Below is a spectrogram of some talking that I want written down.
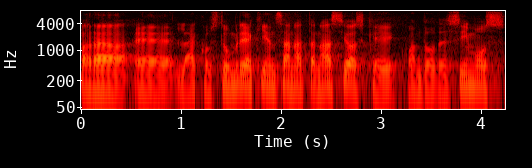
para eh, la costumbre aquí en San Atanasio es que cuando decimos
